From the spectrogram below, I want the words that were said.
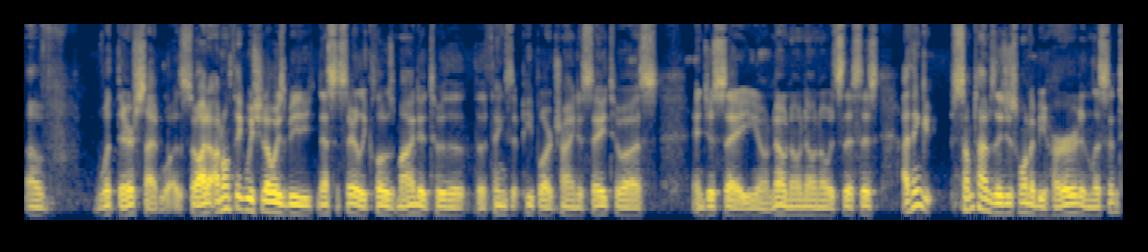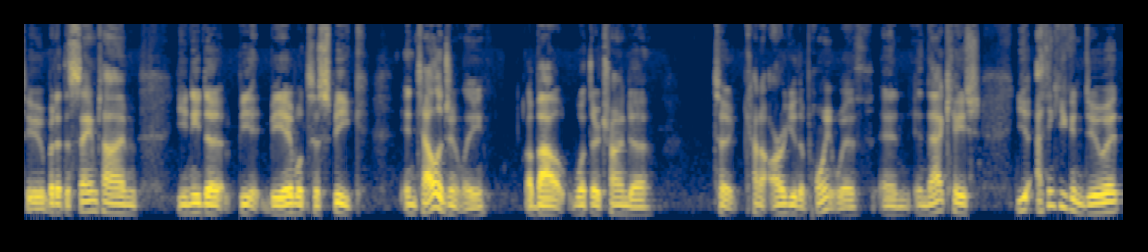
of what their side was. So I, I don't think we should always be necessarily closed minded to the, the things that people are trying to say to us and just say, you know, no, no, no, no, it's this, this. I think sometimes they just want to be heard and listened to, but at the same time, you need to be, be able to speak intelligently about what they're trying to to kind of argue the point with. And in that case, you, I think you can do it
